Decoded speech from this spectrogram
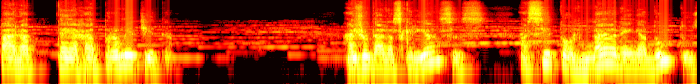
para a terra prometida. Ajudar as crianças a se tornarem adultos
